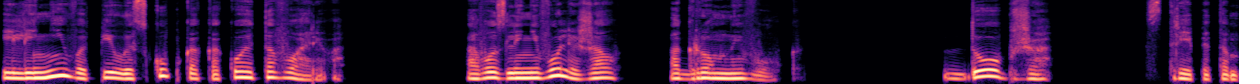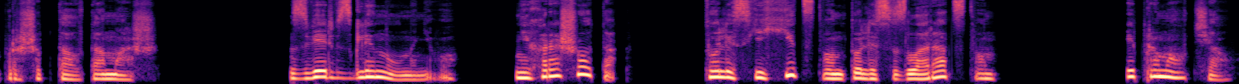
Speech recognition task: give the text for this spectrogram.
и лениво пил из кубка какое-то варево, а возле него лежал огромный волк. «Добжа!» — с трепетом прошептал Тамаш. Зверь взглянул на него. Нехорошо так, то ли с ехидством, то ли со злорадством, и промолчал.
